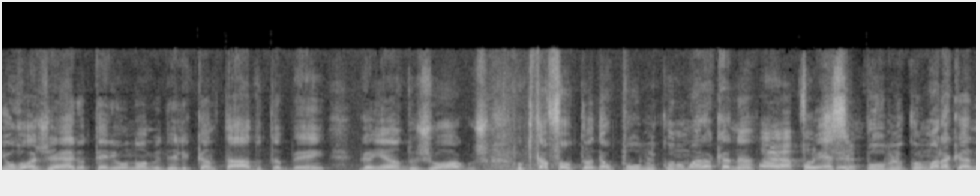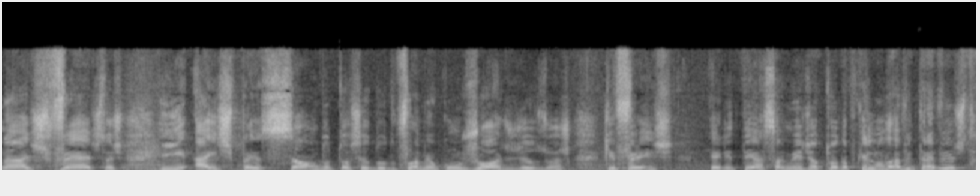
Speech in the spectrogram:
E o Rogério teria o nome dele cantado também, ganhando jogos. O que está faltando é o público no Maracanã. É, pode Foi esse ser. público no Maracanã, as festas e a expressão do torcedor do Flamengo com o Jorge Jesus que fez ele ter essa mídia toda, porque ele não dava entrevista.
